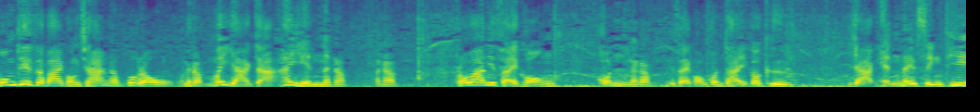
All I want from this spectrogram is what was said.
มุมที่สบายของช้างครับ พวกเรานะครับไม่อยากจะให้เห็นนะครับนะครับ เพราะว่านิสัยของคนนะครับ นิสัยของคนไทยก็คือ อยากเห็นในสิ่งที่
